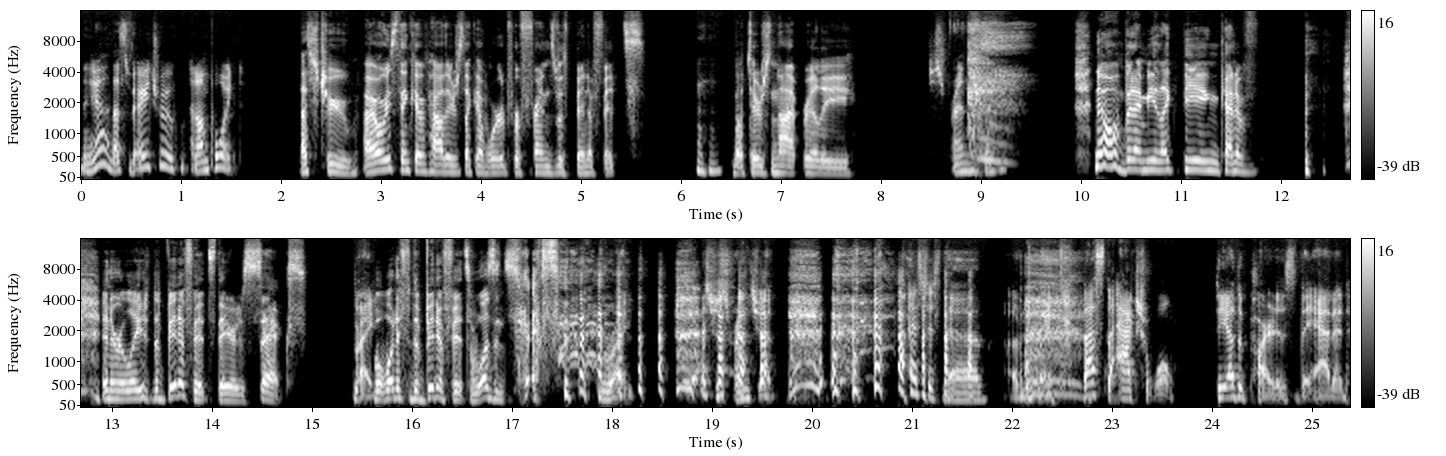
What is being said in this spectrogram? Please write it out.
And yeah, that's very true and on point. That's true. I always think of how there's like a word for friends with benefits, mm-hmm. but there's not really just friends. no, but I mean, like being kind of in a relation, the benefits there is sex. Right. But what if the benefits wasn't sex? right. That's just friendship. That's just love. That's the actual. The other part is the added.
